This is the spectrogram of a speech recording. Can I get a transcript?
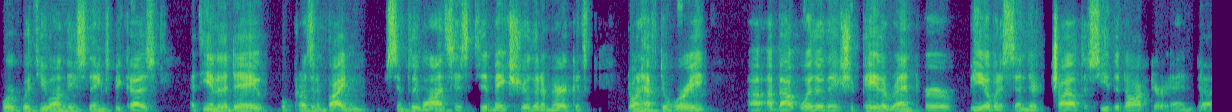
work with you on these things because at the end of the day, what President Biden simply wants is to make sure that Americans don't have to worry uh, about whether they should pay the rent or be able to send their child to see the doctor. And uh,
